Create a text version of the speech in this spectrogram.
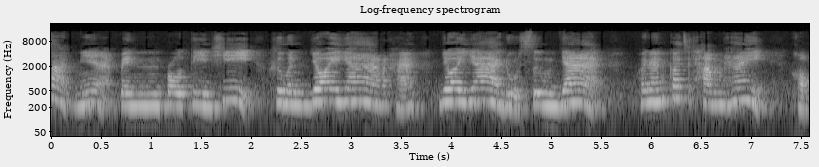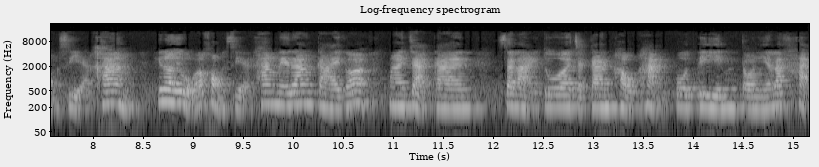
สัตว์เนี่ยเป็นโปรตีนที่คือมันย่อยยากนะคะ ย่อยยากดูดซึมยาก เพราะนั้นก็จะทำให้ของเสียข้าง ที่เราจะบอกว่าของเสียข้างในร่างกายก็มาจากการสลายตัวจากการเผาผลาญโปรตีนตอนนี้ละค่ะ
